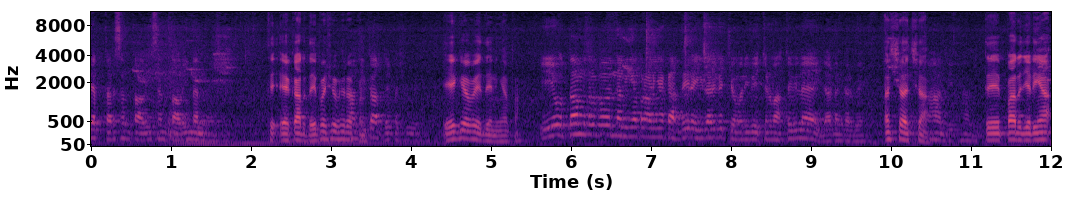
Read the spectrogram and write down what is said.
73474799 ਤੇ ਇਹ ਘਰ ਦੇ ਪਸ਼ੂ ਫਿਰ ਹਾਂਜੀ ਘਰ ਦੇ ਪਸ਼ੂ ਹੈ। ਇਹ ਕਿਉਂ ਵੇਚ ਦੇਣੀ ਆਪਾਂ? ਇਹ ਉਦਾਂ ਮਤਲਬ ਨਵੀਆਂ ਪੁਰਾਣੀਆਂ ਕਰਦੇ ਰਹੀਦਾ ਦੇ ਵਿੱਚੋਂ ਵਾਰੀ ਵੇਚਣ ਵਾਸਤੇ ਵੀ ਲੈ ਆਈਦਾ ਡੰਗਰ ਵੇ। ਅੱਛਾ ਅੱਛਾ। ਹਾਂਜੀ ਹਾਂਜੀ। ਤੇ ਪਰ ਜਿਹੜੀਆਂ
